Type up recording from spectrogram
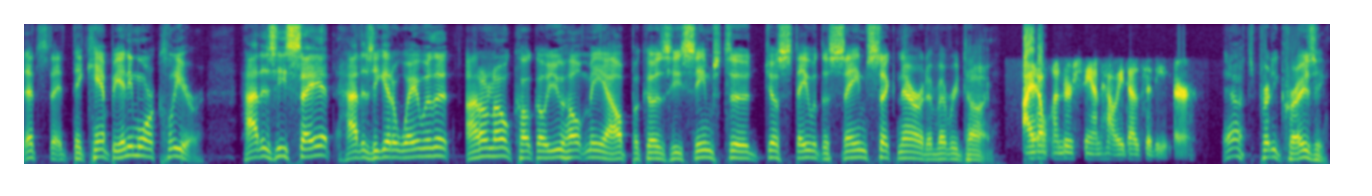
That's they can't be any more clear. How does he say it? How does he get away with it? I don't know, Coco, you help me out because he seems to just stay with the same sick narrative every time. I don't understand how he does it either. Yeah, it's pretty crazy.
